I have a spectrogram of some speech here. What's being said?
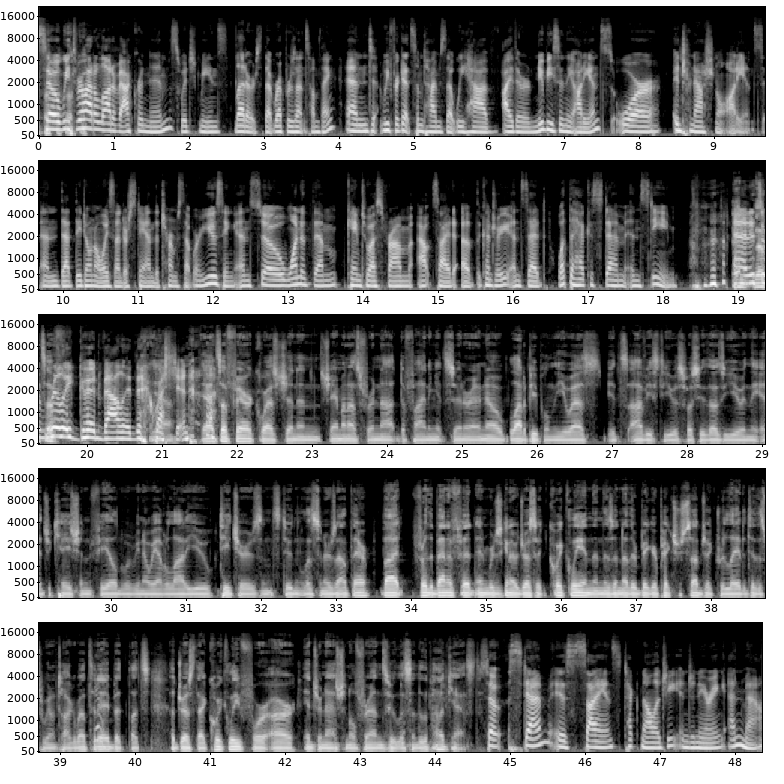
so we throw out a lot of acronyms, which means letters that represent something. And we forget sometimes that we have either newbies in the audience or international audience and that they don't always understand the terms that we're using. And so one of them came to us from outside of the country and said, What the heck is STEM and STEAM? and, And it's a a- really good, valid question. Yeah, it's a fair question, and shame on us for not defining it sooner. And I know a lot of people in the U.S., it's obvious to you, especially those of you in the education field, where we know we have a lot of you teachers and student listeners out there. But for the benefit, and we're just going to address it quickly, and then there's another bigger picture subject related to this we're going to talk about today, but let's address that quickly for our international friends who listen to the podcast. So, STEM is science, technology, engineering, and math.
